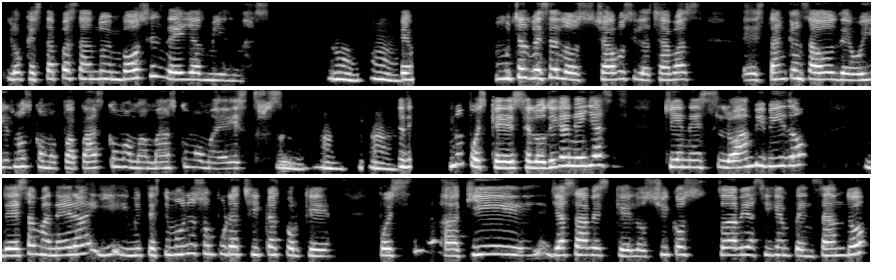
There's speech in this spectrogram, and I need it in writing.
lo que está pasando en voces de ellas mismas. Mm, mm. Eh, muchas veces los chavos y las chavas están cansados de oírnos como papás, como mamás, como maestros. No, pues que se lo digan ellas quienes lo han vivido de esa manera y, mi testimonio son puras chicas porque pues aquí ya sabes que los chicos todavía siguen pensando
